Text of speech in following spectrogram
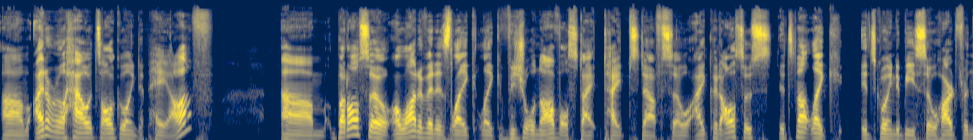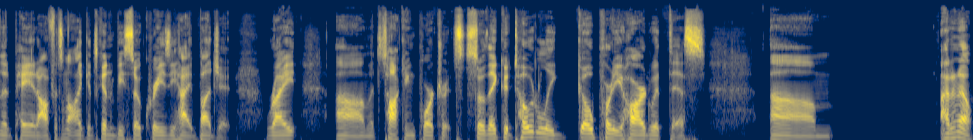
Um I don't know how it's all going to pay off um but also a lot of it is like like visual novel type stuff. So I could also it's not like it's going to be so hard for them to pay it off. It's not like it's going to be so crazy high budget right? Um it's talking portraits. So they could totally go pretty hard with this. Um I don't know.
